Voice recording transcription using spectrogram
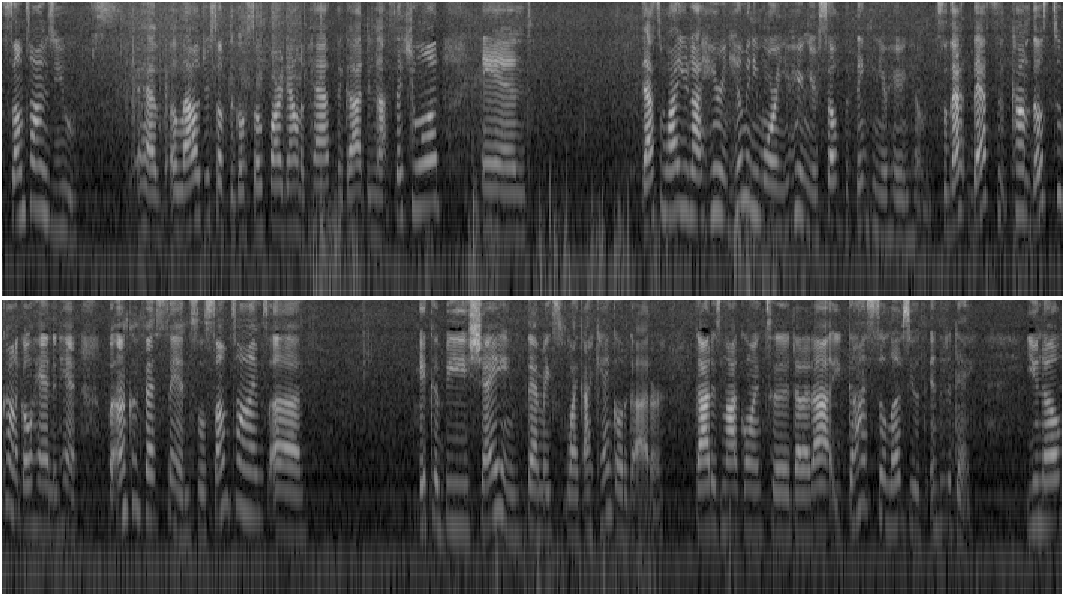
Sometimes you have allowed yourself to go so far down a path that God did not set you on, and that's why you're not hearing Him anymore, and you're hearing yourself, but thinking you're hearing Him. So that that's kind of those two kind of go hand in hand but unconfessed sin. So sometimes uh, it could be shame that makes like I can't go to God or God is not going to da da da. God still loves you at the end of the day. You know,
